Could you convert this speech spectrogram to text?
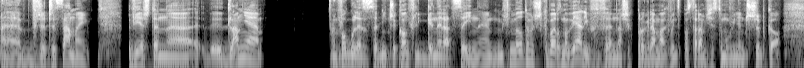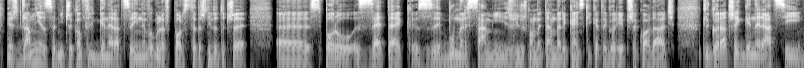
E, w rzeczy samej. Wiesz, ten e, dla mnie w ogóle zasadniczy konflikt generacyjny. Myśmy o tym już chyba rozmawiali w naszych programach, więc postaram się z tym uwinąć szybko. Wiesz, dla mnie zasadniczy konflikt generacyjny w ogóle w Polsce też nie dotyczy e, sporu zetek z boomersami, jeżeli już mamy te amerykańskie kategorie przekładać, tylko raczej generacji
